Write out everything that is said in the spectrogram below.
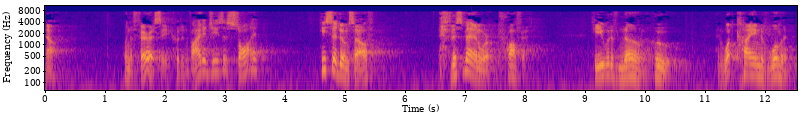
Now, when the Pharisee who'd invited Jesus saw it, he said to himself, if this man were a prophet, he would have known who and what kind of woman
